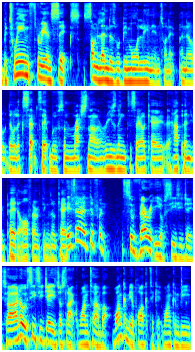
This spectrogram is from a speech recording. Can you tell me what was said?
Between three and six, some lenders would be more lenient on it, and they'll they will accept it with some rationale and reasoning to say, okay, it happened, you paid it off, everything's okay. Is there a different severity of CCJ? So I know CCJ is just like one term, but one can be a parking ticket, one can be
